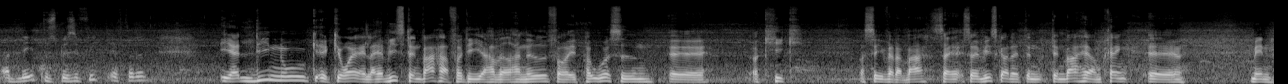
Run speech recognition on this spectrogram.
Og ledte du specifikt efter den? Ja, lige nu gjorde jeg, eller jeg vidste, den var her, fordi jeg har været hernede for et par uger siden øh, og kigge og se, hvad der var. Så jeg, så jeg vidste godt, at den, den var her omkring. Øh, men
